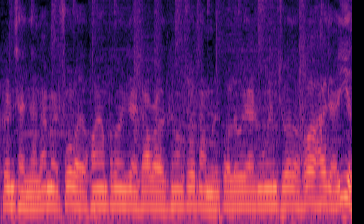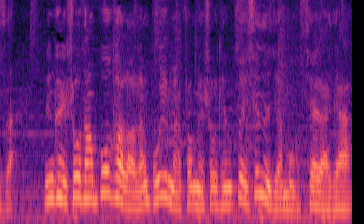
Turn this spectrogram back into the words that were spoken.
个人浅见难免说了，也欢迎不同意见小伙伴在评论区下面给我留言。如果您觉得说还有点意思，您可以收藏播客老梁不郁闷，方便收听最新的节目。谢谢大家。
